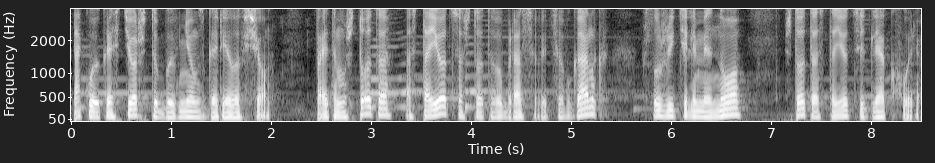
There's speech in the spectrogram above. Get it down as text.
такой костер, чтобы в нем сгорело все. Поэтому что-то остается, что-то выбрасывается в ганг служителями, но что-то остается и для Акхори.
